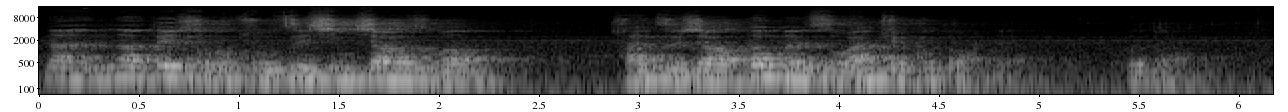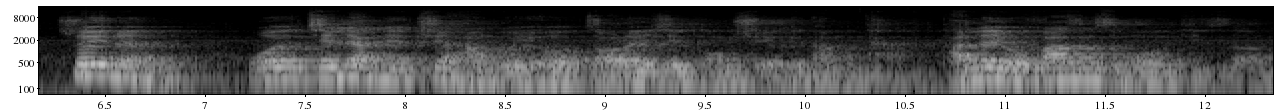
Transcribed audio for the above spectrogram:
那那对什么组织行销、什么传直销，根本是完全不懂的，不懂。所以呢，我前两年去韩国以后，找了一些同学跟他们谈，谈了以后发生什么问题，知道吗？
